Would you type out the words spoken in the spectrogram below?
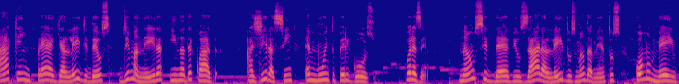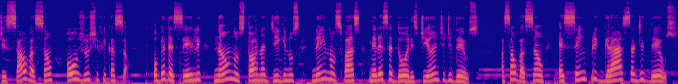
há quem empregue a lei de Deus de maneira inadequada. Agir assim é muito perigoso. Por exemplo, não se deve usar a lei dos mandamentos como meio de salvação ou justificação. Obedecer-lhe não nos torna dignos nem nos faz merecedores diante de Deus. A salvação é sempre graça de Deus.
